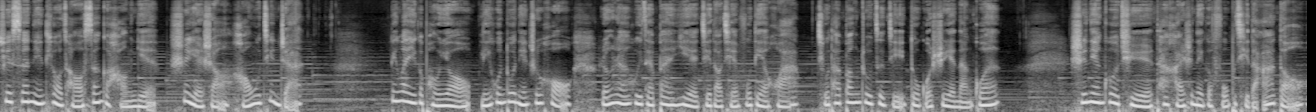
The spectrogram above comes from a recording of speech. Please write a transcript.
却三年跳槽三个行业，事业上毫无进展。另外一个朋友离婚多年之后，仍然会在半夜接到前夫电话，求他帮助自己度过事业难关。十年过去，他还是那个扶不起的阿斗。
